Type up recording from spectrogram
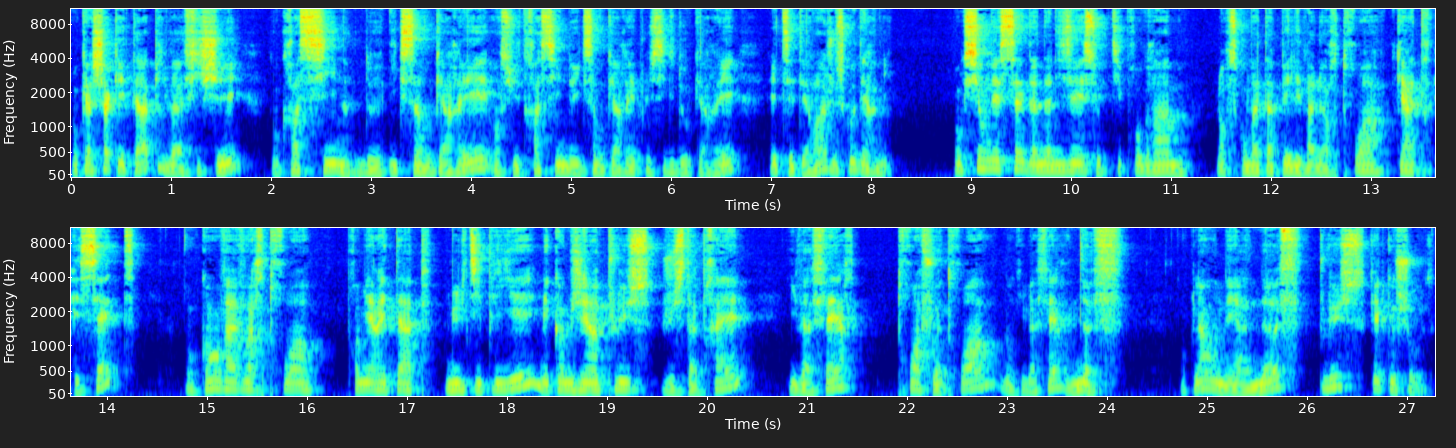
Donc à chaque étape, il va afficher racine de x1 au carré, ensuite racine de x1 au carré plus x2 au carré, etc. jusqu'au dernier. Donc si on essaie d'analyser ce petit programme lorsqu'on va taper les valeurs 3, 4 et 7, donc quand on va avoir 3, Première étape, multiplier, mais comme j'ai un plus juste après, il va faire 3 fois 3, donc il va faire 9. Donc là, on est à 9 plus quelque chose.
